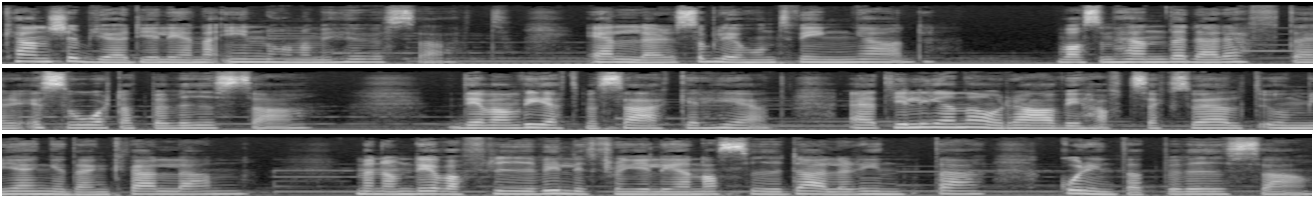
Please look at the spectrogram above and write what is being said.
Kanske bjöd Jelena in honom i huset eller så blev hon tvingad. Vad som hände därefter är svårt att bevisa. Det man vet med säkerhet är att Jelena och Ravi haft sexuellt umgänge den kvällen. Men om det var frivilligt från Jelenas sida eller inte går inte att bevisa.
